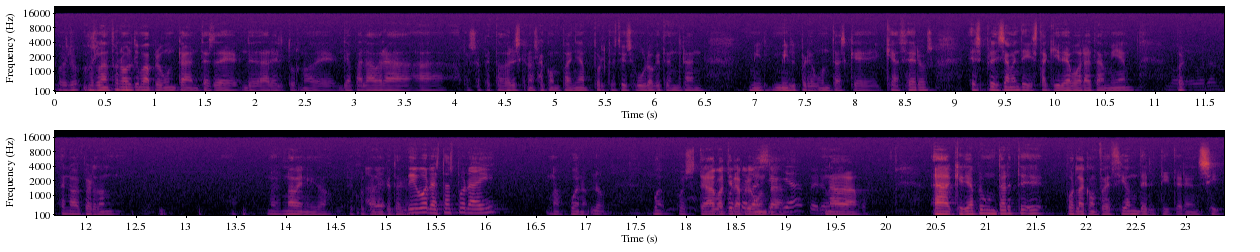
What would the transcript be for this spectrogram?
Pues os lanzo una última pregunta antes de, dar el turno de, palabra a, los espectadores que nos acompañan, porque estoy seguro que tendrán mil, preguntas que, haceros. Es precisamente, y está aquí Débora también. No, pues, eh, perdón. No, ha venido. Débora, ¿estás por ahí? No, bueno. bueno pues te hago a ti la pregunta. Nada. Ah, quería preguntarte por la confección del títer en sí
